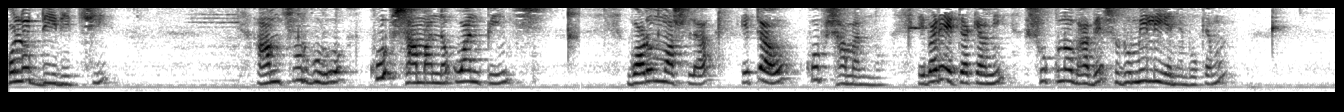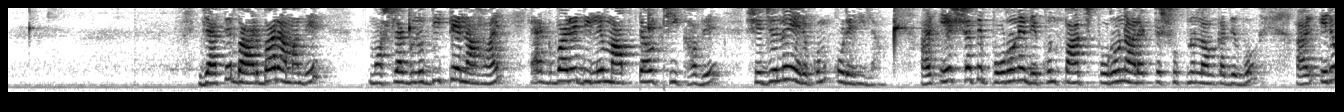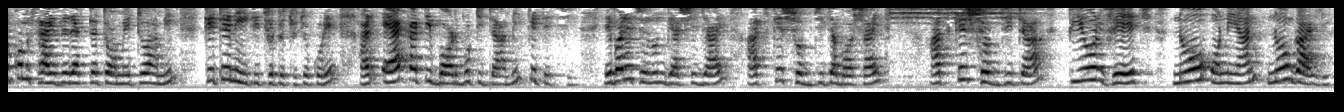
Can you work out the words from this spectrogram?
হলুদ দিয়ে দিচ্ছি। আমচুর গুঁড়ো খুব সামান্য ওয়ান পিঞ্চ গরম মশলা, এটাও খুব সামান্য। এবারে এটাকে আমি শুকনোভাবে শুধু মিলিয়ে নেব, কেমন? যাতে বারবার আমাদের মশলাগুলো দিতে না হয়, একবারে দিলে মাপটাও ঠিক হবে সেজন্য এরকম করে নিলাম। আর এর সাথে পোড়নে দেখুন, পাঁচ পোড়ন আর একটা শুকনো লঙ্কা দেব। আর এরকম সাইজের একটা টমেটো আমি কেটে নিয়েছি ছোট ছোট করে, আর এক আটি বরবটিটা আমি কেটেছি। এবারে চলুন গ্যাসে যাই, আজকের সবজিটা বসাই। আজকের সবজিটা pure veg no onion no garlic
